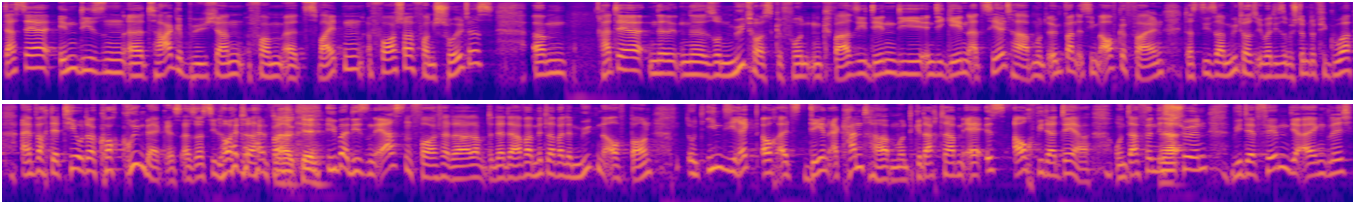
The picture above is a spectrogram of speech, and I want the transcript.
dass er in diesen äh, Tagebüchern vom äh, zweiten Forscher, von Schultes, ähm, hat er ne, ne, so einen Mythos gefunden quasi, den die Indigenen erzählt haben. Und irgendwann ist ihm aufgefallen, dass dieser Mythos über diese bestimmte Figur einfach der Theodor Koch Grünberg ist. Also dass die Leute einfach Ah, okay. über diesen ersten Forscher, der, der da war, mittlerweile Mythen aufbauen und ihn direkt auch als den erkannt haben und gedacht haben, er ist auch wieder der. Und da finde ich Ja. schön, wie der Film dir eigentlich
